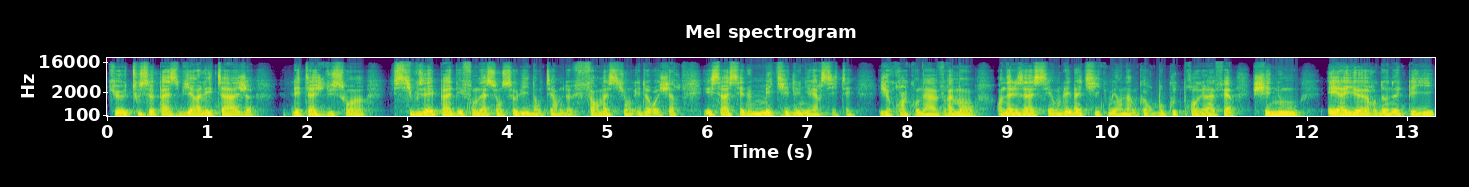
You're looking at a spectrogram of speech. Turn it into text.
que tout se passe bien à l'étage, l'étage du soin, si vous n'avez pas des fondations solides en termes de formation et de recherche, et ça, c'est le métier de l'université. Je crois qu'on a vraiment, en Alsace, c'est emblématique, mais on a encore beaucoup de progrès à faire chez nous et ailleurs dans notre pays.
